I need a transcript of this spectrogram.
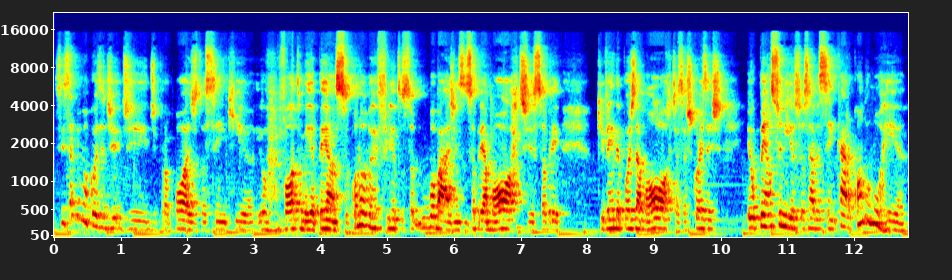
Você sabe uma coisa de, de, de propósito, assim, que eu volto e meia penso? Quando eu reflito sobre bobagens, assim, sobre a morte, sobre o que vem depois da morte, essas coisas, eu penso nisso, sabe assim, cara, quando eu morrer,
